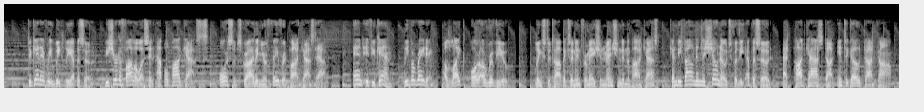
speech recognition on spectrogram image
To get every weekly episode, be sure to follow us in Apple Podcasts or subscribe in your favorite podcast app. And if you can, leave a rating, a like, or a review. Links to topics and information mentioned in the podcast can be found in the show notes for the episode at podcast.intego.com.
